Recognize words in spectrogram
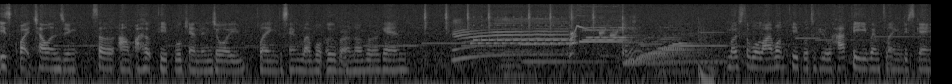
is quite challenging. So um, I hope people can enjoy playing the same level over and over again. Mm. Most of all, I want people to feel happy when playing this game.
